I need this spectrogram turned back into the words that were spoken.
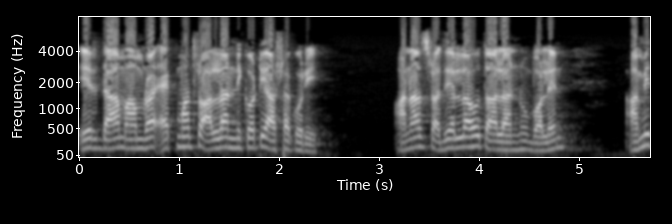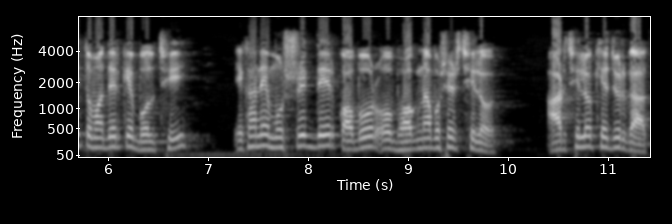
এর দাম আমরা একমাত্র আল্লাহর নিকটই আশা করি। আনাস রাজিয়াল্লাহ তাল্লাহ্ন বলেন, আমি তোমাদেরকে বলছি, এখানে মুশরিকদের কবর ও ভগ্নাবশেষ ছিল, আর ছিল খেজুর গাছ।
